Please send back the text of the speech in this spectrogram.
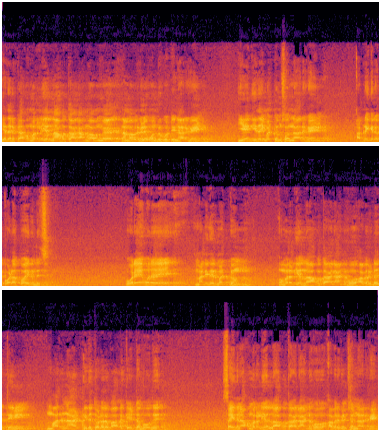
எதற்காக உமரலி அல்லாஹு தாலானு அவங்க நம்மவர்களை ஒன்று கூட்டினார்கள்? ஏன் இதை மட்டும் சொன்னார்கள்? அப்படிங்கிற குழப்பம் இருந்துச்சு. ஒரே ஒரு மனிதர் மட்டும் உமரலி அல்லாஹு தாலா அவரிடத்தில் மறுநாள் இது தொடர்பாக கேட்டபோது சைதனா உமர் அலி அல்லாஹு தாலா அவர்கள் சொன்னார்கள்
